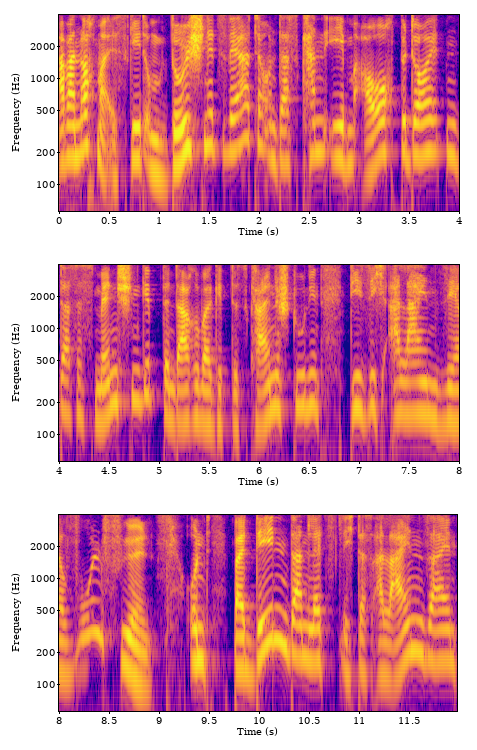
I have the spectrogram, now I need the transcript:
Aber nochmal, es geht um Durchschnittswerte und das kann eben auch bedeuten, dass es Menschen gibt, denn darüber gibt es keine Studien, die sich allein sehr wohl fühlen und bei denen dann letztlich das Alleinsein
